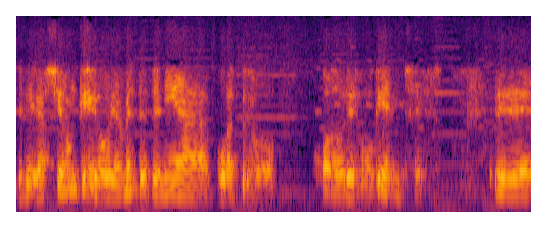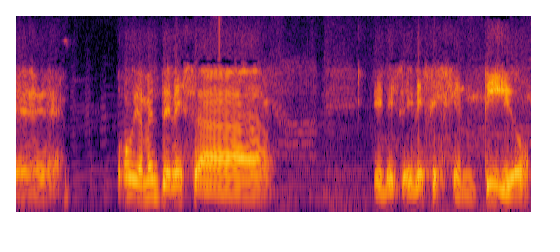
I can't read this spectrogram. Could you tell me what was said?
delegación que obviamente tenía cuatro jugadores boquenses. Eh, obviamente en esa en ese, en ese gentío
